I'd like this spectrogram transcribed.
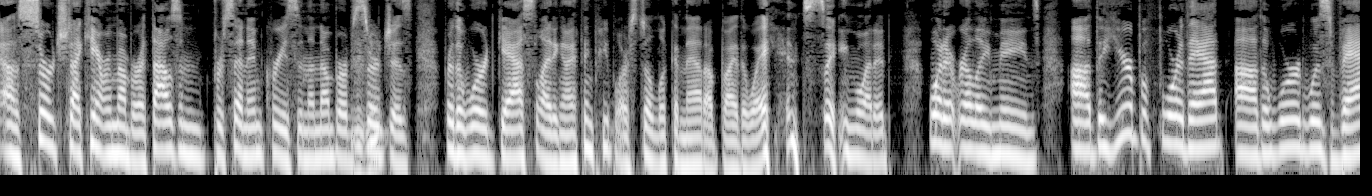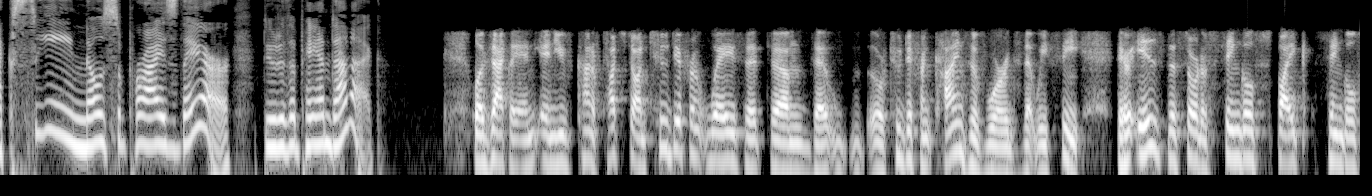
uh, searched, I can't remember, a thousand percent increase in the number of mm-hmm. searches for the word gaslighting. And I think people are still looking that up, by the way, and seeing what it what it really means. Uh, the year before that, uh, the word was vaccine. No surprise there, due to the pandemic. Well, exactly, and and you've kind of touched on two different ways that um, that or two different kinds of words that we see. There is the sort of single spike, single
